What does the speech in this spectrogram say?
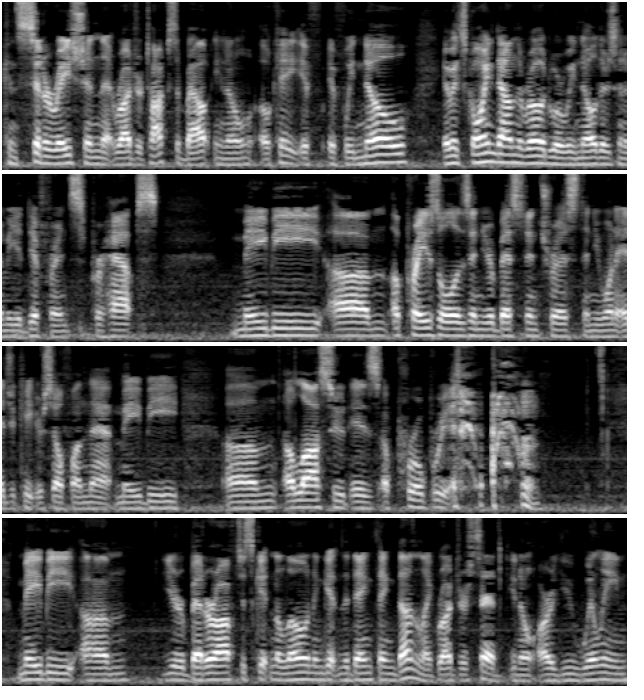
consideration that Roger talks about, you know, okay, if if we know if it's going down the road where we know there's going to be a difference, perhaps maybe um, appraisal is in your best interest and you want to educate yourself on that. Maybe um, a lawsuit is appropriate. maybe um, you're better off just getting a loan and getting the dang thing done, like Roger said. You know, are you willing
